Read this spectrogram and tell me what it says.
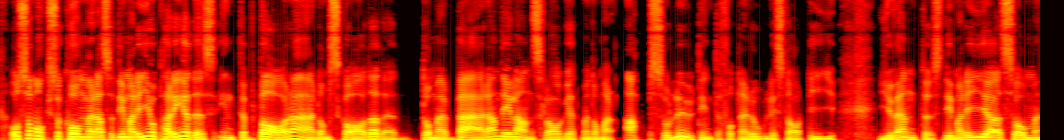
och som också kommer, alltså Di Maria och Paredes, inte bara är de skadade, de är bärande i landslaget men de har absolut inte fått en rolig start i Juventus. Di Maria som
